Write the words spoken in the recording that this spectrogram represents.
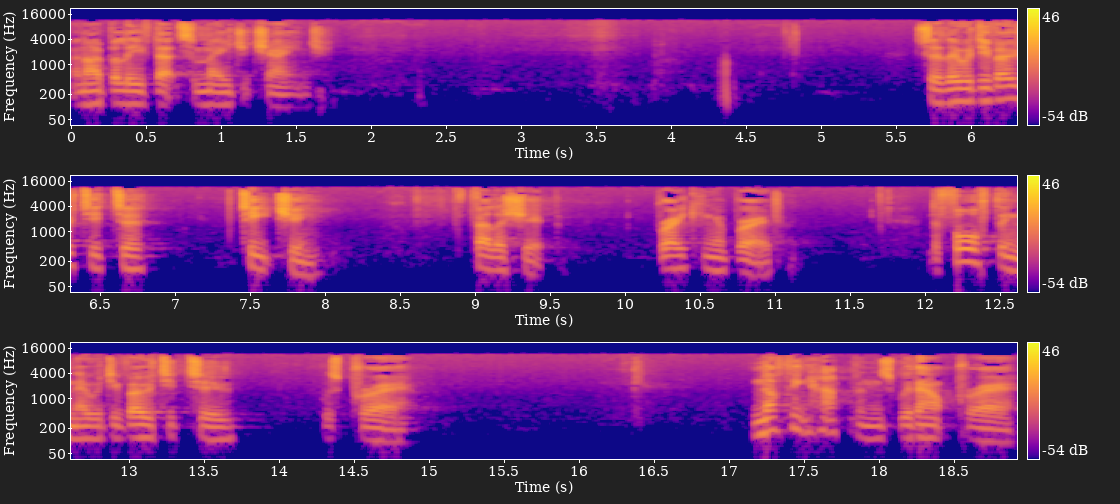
And I believe that's a major change. So they were devoted to teaching, fellowship, breaking of bread. The fourth thing they were devoted to was prayer. Nothing happens without prayer.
